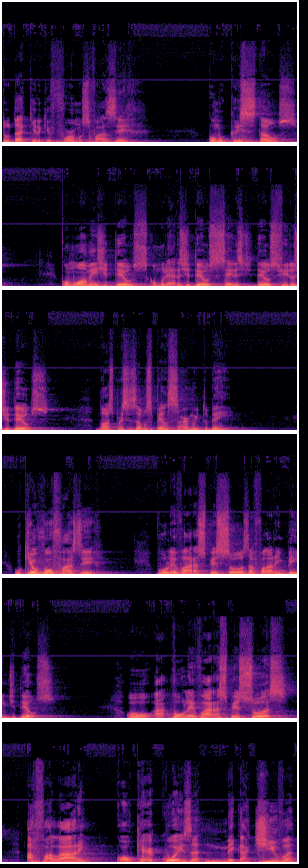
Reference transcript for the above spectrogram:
tudo aquilo que formos fazer como cristãos, como homens de Deus, como mulheres de Deus, seres de Deus, filhos de Deus, nós precisamos pensar muito bem. O que eu vou fazer? Vou levar as pessoas a falarem bem de Deus? Ou a, vou levar as pessoas a falarem qualquer coisa negativa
